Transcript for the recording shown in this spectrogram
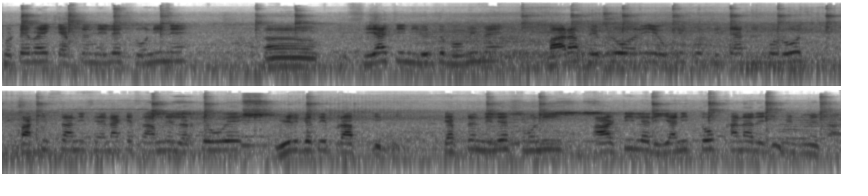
छोटे भाई कैप्टन नीलेश सोनी ने सियाचिन युद्ध भूमि में 12 फरवरी उन्नीस को रोज पाकिस्तानी सेना के सामने लड़ते हुए वीर गति प्राप्त की थी। कैप्टन नीलेश सोनी आर्टिलरी यानी तोपखाना रेजिमेंट में था।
